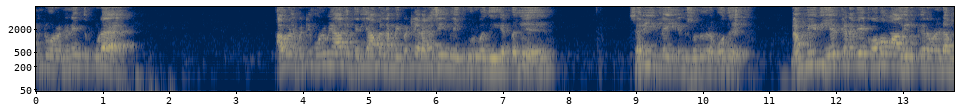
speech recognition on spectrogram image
என்று ஒரு நினைத்து கூட அவர்களை பற்றி முழுமையாக தெரியாமல் நம்மை பற்றிய ரகசியங்களை கூறுவது என்பது சரியில்லை என்று சொல்லுகிற போது நம் மீது ஏற்கனவே கோபமாக இருக்கிறவரிடம்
